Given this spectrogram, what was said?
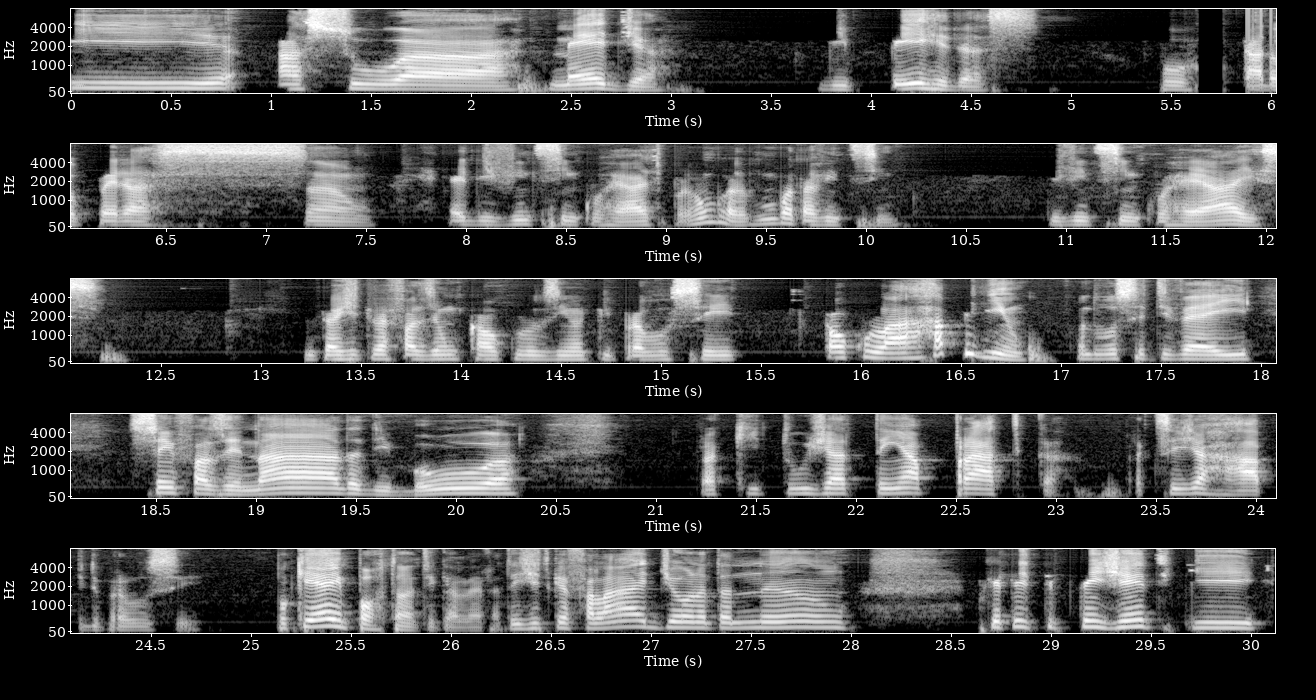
e a sua média de perdas por cada operação é de 25 reais, vamos, vamos botar 25, de 25 reais, então a gente vai fazer um cálculozinho aqui para você calcular rapidinho, quando você tiver aí sem fazer nada, de boa, para que tu já tenha prática, para que seja rápido para você. Porque é importante, galera. Tem gente que quer falar, ah, Jonathan, não. Porque tem, tipo, tem gente que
